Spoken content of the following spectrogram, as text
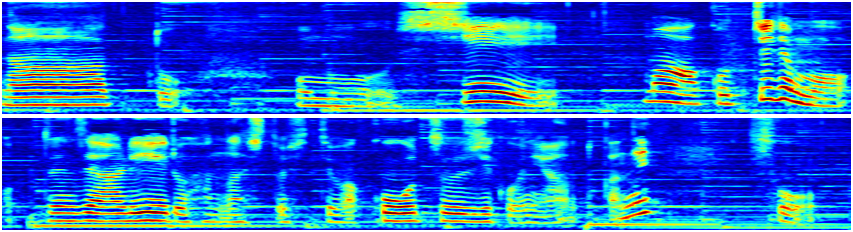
なぁと思うしまあこっちでも全然ありえる話としては交通事故に遭うとかね。そう。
